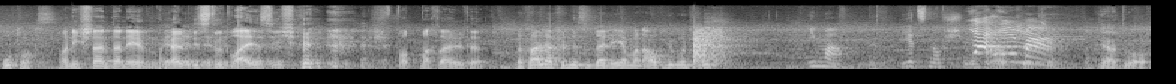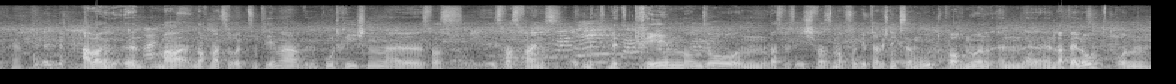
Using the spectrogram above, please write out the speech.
Botox. Und ich stand daneben. Wie alt bist du? 30? Sport macht Alter. Natalia, findest du deinen Ehemann auch jung und frisch? Immer. Jetzt noch schön. Ja, du auch. Ja. Aber äh, mal, nochmal zurück zum Thema. Gut riechen äh, ist, was, ist was Feines. Mit, mit Creme und so und was weiß ich, was es noch so gibt, habe ich nichts am Hut. Ich brauche nur ein, ein Labello und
